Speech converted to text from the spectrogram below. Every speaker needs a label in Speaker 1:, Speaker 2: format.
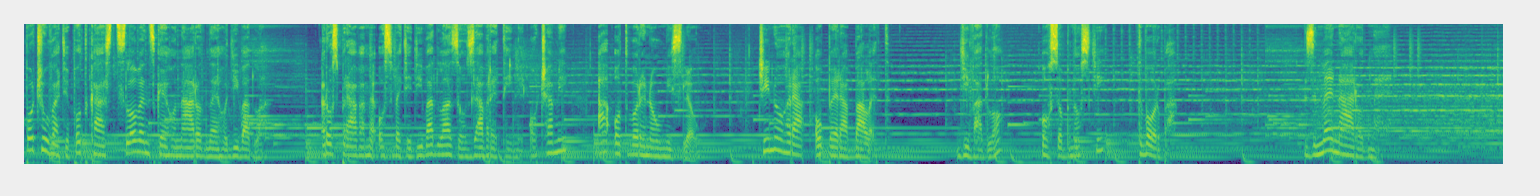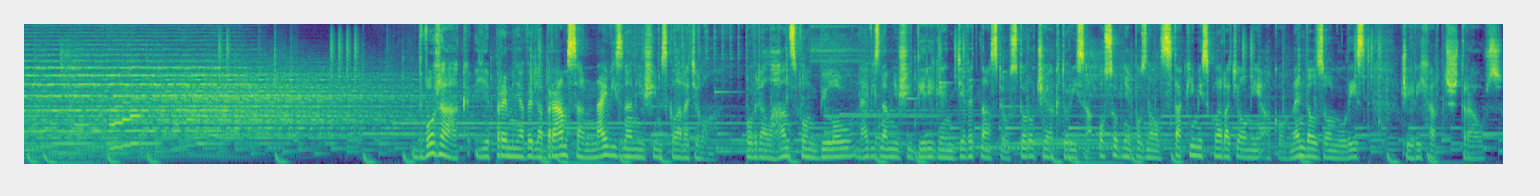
Speaker 1: Počúvate podcast Slovenského národného divadla. Rozprávame o svete divadla so zavretými očami a otvorenou mysľou. Činohra, opera, balet. Divadlo, osobnosti, tvorba. Sme národné.
Speaker 2: Dvořák je pre mňa vedľa Brahmsa najvýznamnejším skladateľom povedal Hans von Bülow, najvýznamnejší dirigent 19. storočia, ktorý sa osobne poznal s takými skladateľmi ako Mendelssohn, Liszt či Richard Strauss.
